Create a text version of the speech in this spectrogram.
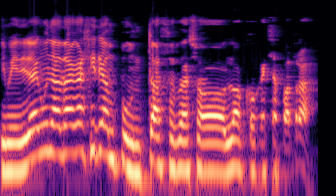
Si me dieran una daga sería un puntazo de esos locos que echan para atrás.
